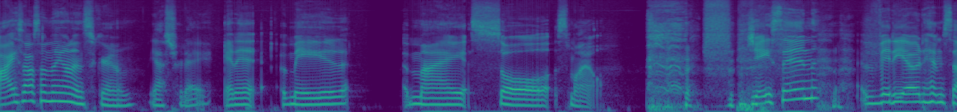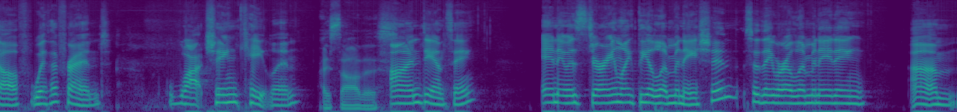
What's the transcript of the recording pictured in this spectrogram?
I saw something on Instagram yesterday and it made my soul smile. Jason videoed himself with a friend watching Kaitlyn I saw this. on dancing and it was during like the elimination. So they were eliminating um,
